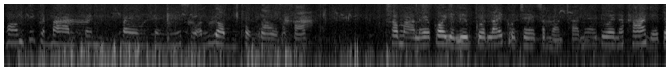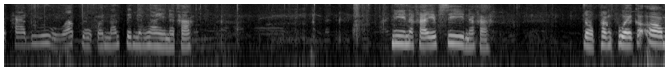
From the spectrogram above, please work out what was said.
พร้อมที่จะบานเต็มแปลงตรงนี้สวนหย่อมของเรานะคะ เข้ามาแล้วก็อย่าลืมกดไลค์ กดแชร์สมอนชาแนลด้วยนะคะ เดี๋ยวจะพาดูว่าปลูกวันนั้นเป็นยังไงนะคะ นี่นะคะ FC นะคะ ดอกพังพวยก็อ้อม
